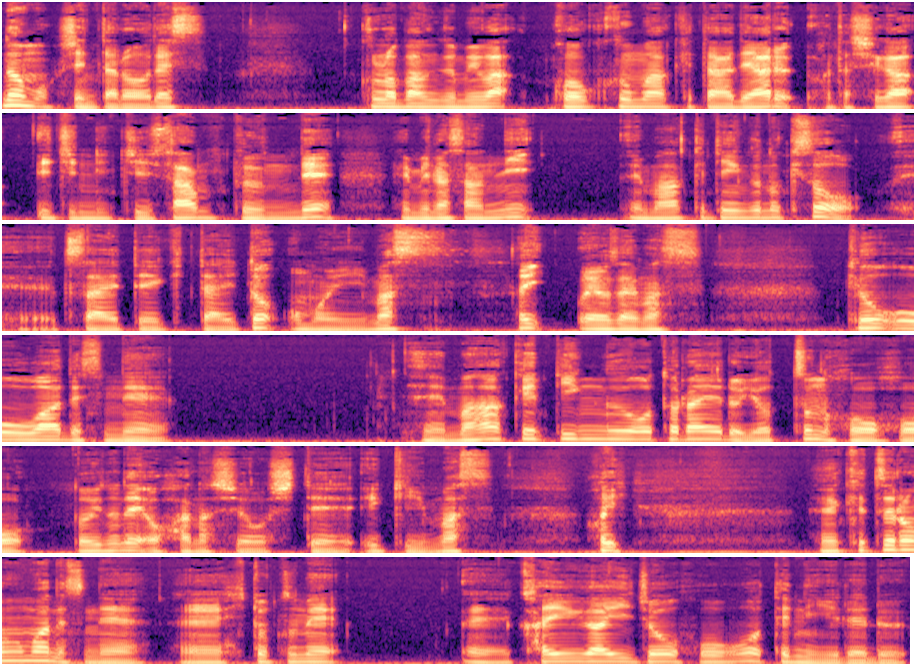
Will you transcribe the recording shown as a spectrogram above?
どうも、慎太郎です。この番組は広告マーケターである私が1日3分で皆さんにマーケティングの基礎を伝えていきたいと思います。はい、おはようございます。今日はですね、マーケティングを捉える4つの方法というのでお話をしていきます。はい。結論はですね、1つ目、海外情報を手に入れる。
